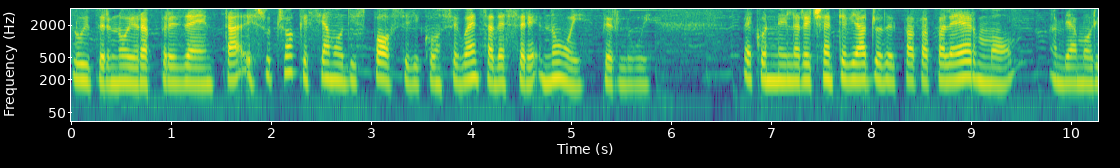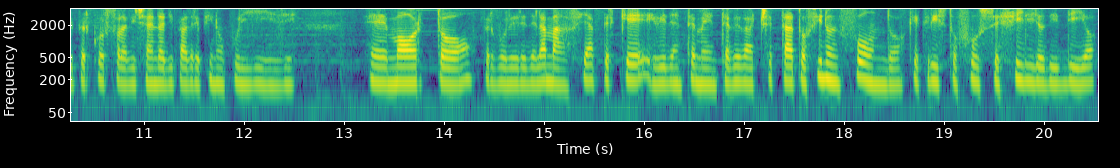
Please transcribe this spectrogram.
Lui per noi rappresenta e su ciò che siamo disposti di conseguenza ad essere noi per Lui. Ecco, nel recente viaggio del Papa a Palermo abbiamo ripercorso la vicenda di Padre Pino Puglisi è morto per volere della mafia perché evidentemente aveva accettato fino in fondo che Cristo fosse figlio di Dio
